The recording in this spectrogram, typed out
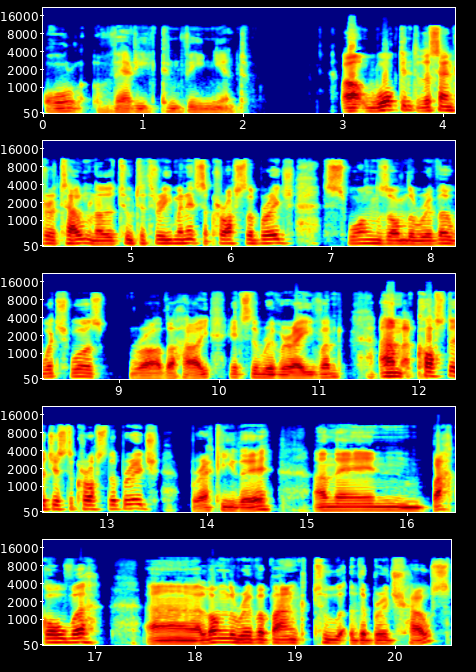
All very convenient. Uh, walked into the centre of town another two to three minutes across the bridge. Swans on the river, which was rather high. It's the River Avon. Um, Costa just across the bridge. Brecky there. And then back over uh, along the river bank to the bridge house.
